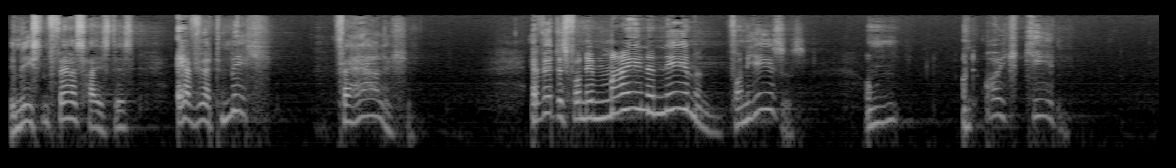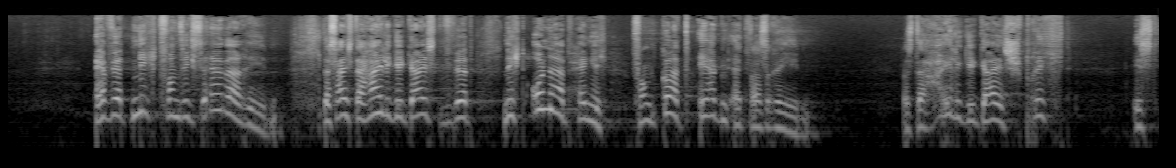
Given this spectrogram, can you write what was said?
Im nächsten Vers heißt es, er wird mich verherrlichen. Er wird es von dem meinen nehmen, von Jesus, um und euch geben. Er wird nicht von sich selber reden. Das heißt, der Heilige Geist wird nicht unabhängig von Gott irgendetwas reden. Was der Heilige Geist spricht, ist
